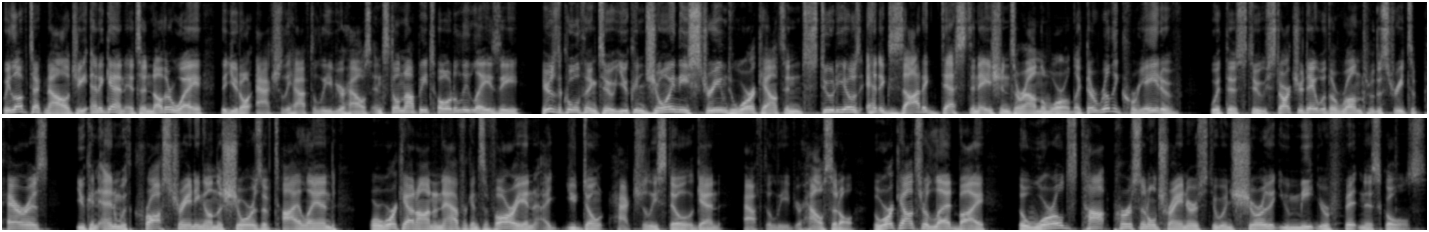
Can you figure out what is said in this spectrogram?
we love technology. And again, it's another way that you don't actually have to leave your house and still not be totally lazy. Here's the cool thing too. You can join these streamed workouts in studios and exotic destinations around the world. Like they're really creative with this too. Start your day with a run through the streets of Paris. You can end with cross training on the shores of Thailand or work out on an African safari. And uh, you don't actually still, again, have to leave your house at all. The workouts are led by the world's top personal trainers to ensure that you meet your fitness goals.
